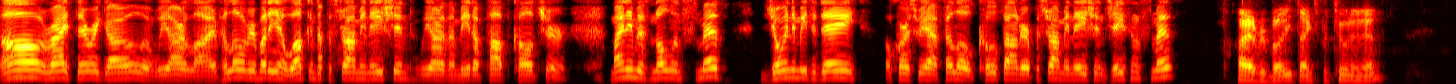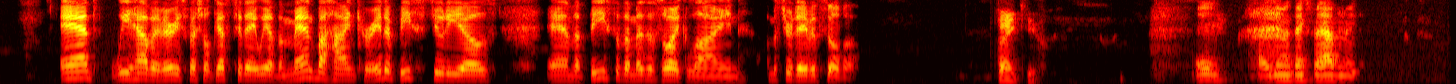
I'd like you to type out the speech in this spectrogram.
All right, there we go. and We are live. Hello, everybody, and welcome to Pastrami Nation. We are the meat of pop culture. My name is Nolan Smith. Joining me today, of course, we have fellow co founder of Pastrami Nation, Jason Smith. Hi, everybody. Thanks for tuning in. And we have a very special guest today. We have the man behind Creative Beast Studios and the beast of the Mesozoic line, Mr. David Silva. Thank you. Hey, how you doing? Thanks for having me.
